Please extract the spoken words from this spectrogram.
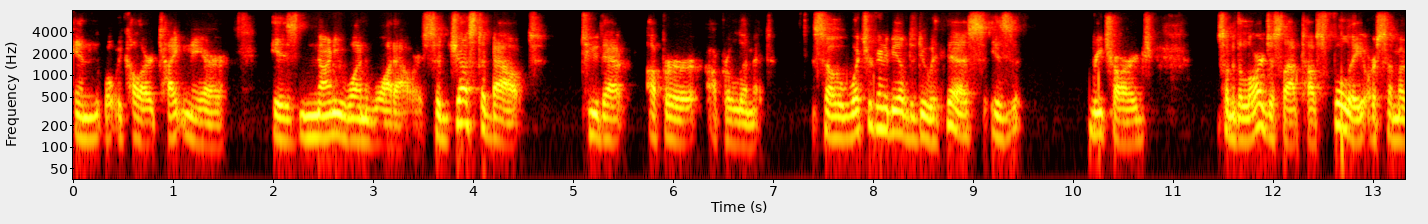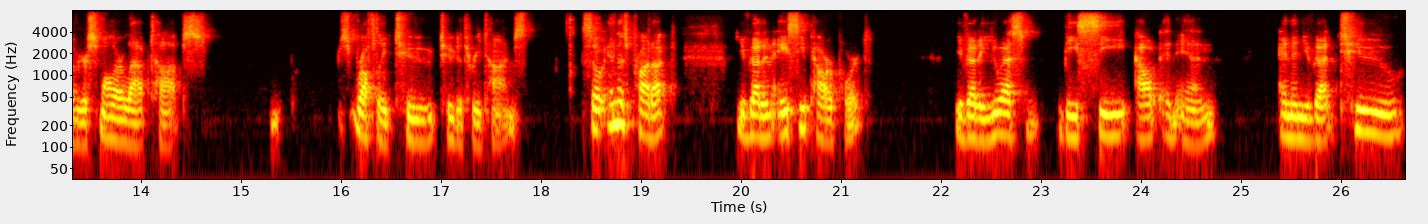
in what we call our Titan Air is 91 watt hours. So just about to that upper upper limit. So what you're going to be able to do with this is recharge some of the largest laptops fully or some of your smaller laptops roughly two, two to three times. So in this product, you've got an AC power port, you've got a USB-C out and in, and then you've got two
